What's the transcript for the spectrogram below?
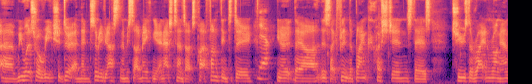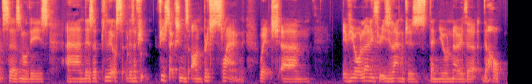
uh, we weren't sure we should do it, and then so many of you asked, and then we started making it, and it actually turns out it's quite a fun thing to do. Yeah. You know, there are there's like fill in the blank questions, there's choose the right and wrong answers, and all these, and there's a little there's a few few sections on British slang, which um, if you're learning through easy languages, then you'll know that the whole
